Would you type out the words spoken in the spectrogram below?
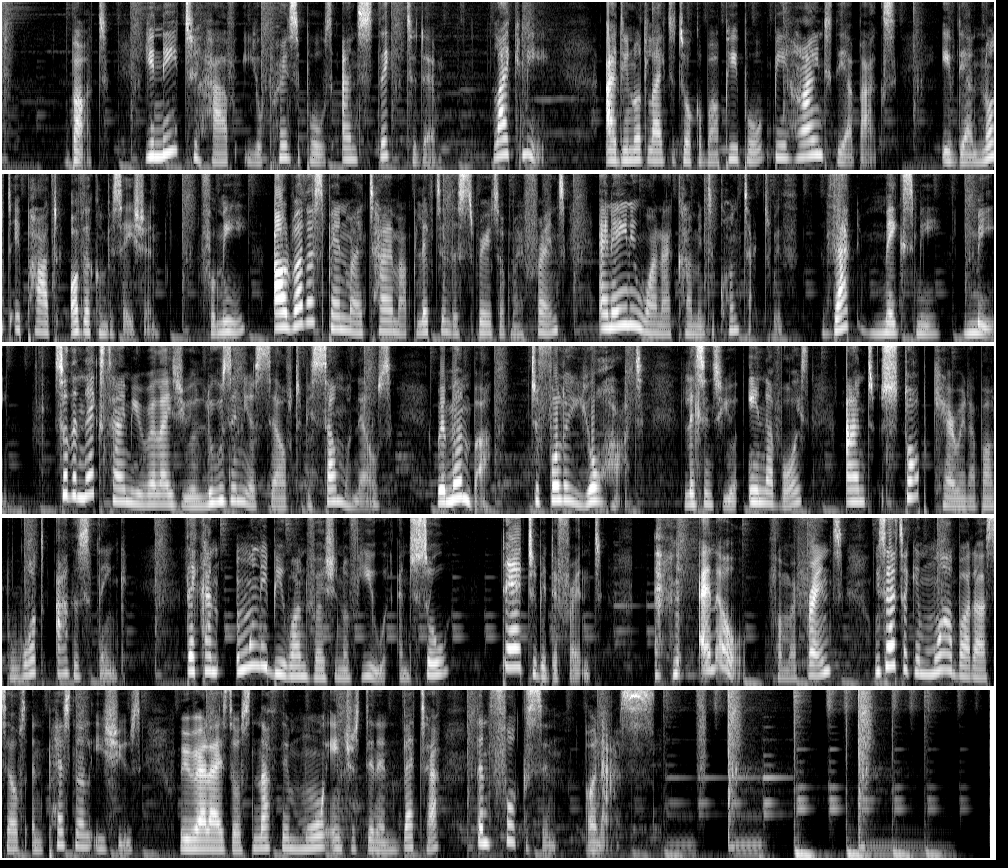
but you need to have your principles and stick to them. Like me, I do not like to talk about people behind their backs if they are not a part of the conversation. For me, I would rather spend my time uplifting the spirits of my friends and anyone I come into contact with. That makes me me. So the next time you realize you're losing yourself to be someone else, remember to follow your heart, listen to your inner voice, and stop caring about what others think. There can only be one version of you, and so dare to be different. I know, for my friends, we started talking more about ourselves and personal issues we realized there was nothing more interesting and better than focusing on us.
